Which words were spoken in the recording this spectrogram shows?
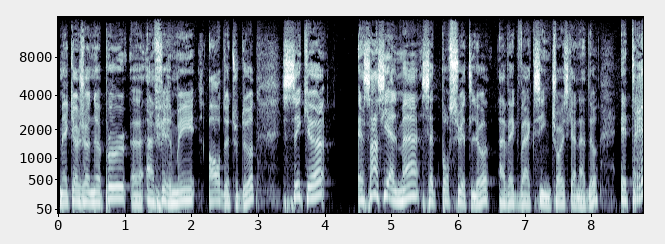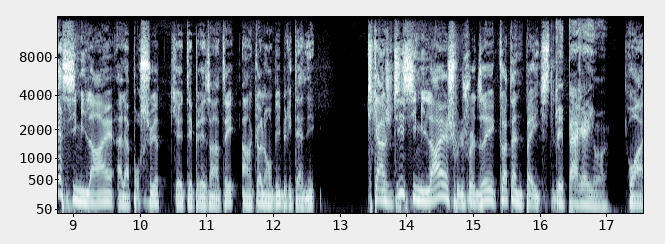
mais que je ne peux euh, affirmer hors de tout doute, c'est que essentiellement, cette poursuite-là, avec Vaccine Choice Canada, est très similaire à la poursuite qui a été présentée en Colombie-Britannique. Puis quand je dis similaire, je, je veux dire cut and paste. C'est pareil, ouais. Ouais.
